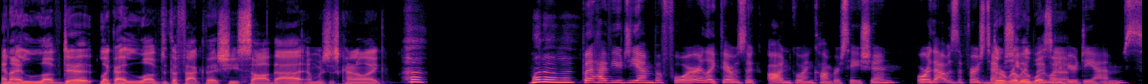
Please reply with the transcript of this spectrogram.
And I loved it. Like, I loved the fact that she saw that and was just kind of like, huh, whatever. But have you DM before? Like there was an ongoing conversation, or that was the first time There she really opened one of your DMs?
